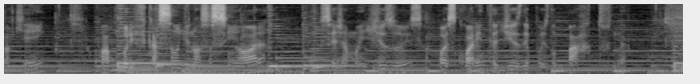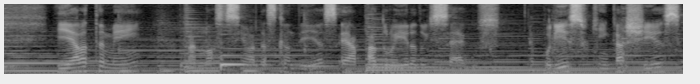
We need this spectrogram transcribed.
ok? Com a purificação de Nossa Senhora, ou seja, a mãe de Jesus, após 40 dias depois do parto, né? E ela também, a Nossa Senhora das Candeias, é a padroeira dos cegos. É por isso que em Caxias,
